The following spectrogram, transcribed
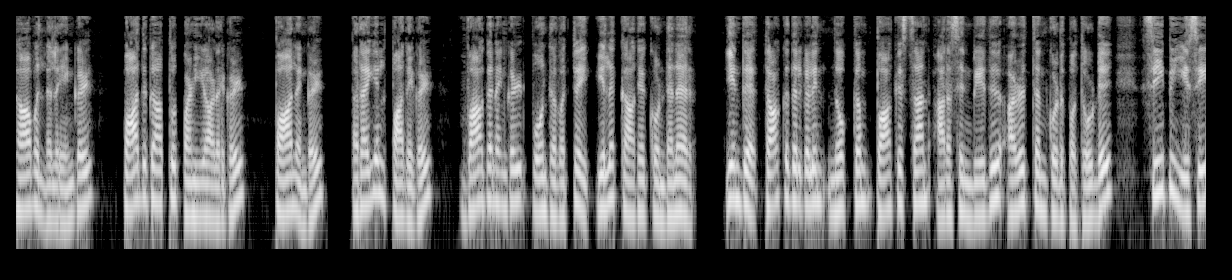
காவல் நிலையங்கள் பாதுகாப்பு பணியாளர்கள் பாலங்கள் ரயில் பாதைகள் வாகனங்கள் போன்றவற்றை இலக்காக கொண்டனர். இந்த தாக்குதல்களின் நோக்கம் பாகிஸ்தான் அரசின் மீது அழுத்தம் கொடுப்பதோடு சிபிஎஸ்இ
